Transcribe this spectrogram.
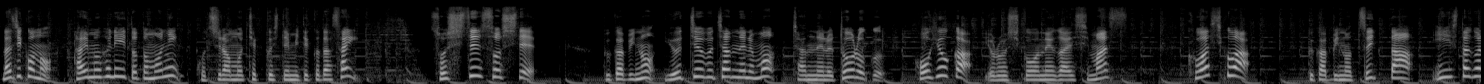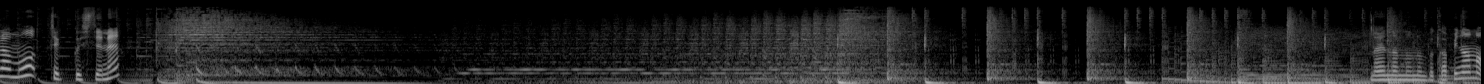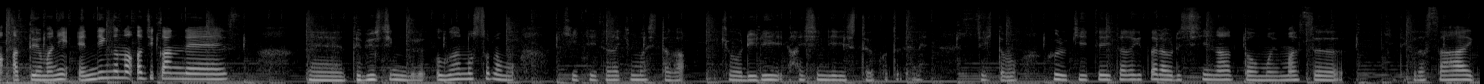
ラジコのタイムフリーとともにこちらもチェックしてみてください。そしてそしてブカビの YouTube チャンネルもチャンネル登録高評価よろしくお願いします。詳しくはブカビの Twitter、Instagram をチェックしてね。ナイナノのブカピのあっという間にエンディングのお時間です、えーデビューシングル「上の空」も聴いていただきましたが今日リリー配信リリースということでねぜひともフル聴いていただけたら嬉しいなと思います。聴いてください。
